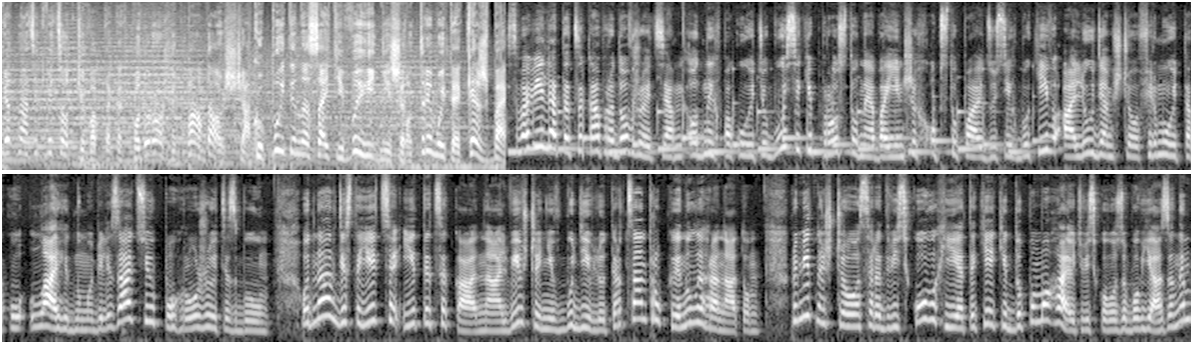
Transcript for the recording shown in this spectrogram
15% в аптеках подорожник, БАМ та Ощад. Купуйте на сайті вигідніше, отримуйте кешбек. Свавілля ТЦК продовжується. Одних пакують у бусики просто неба, інших обступають з усіх боків. А людям, що фірмують таку лагідну мобілізацію, погрожують СБУ. Однак дістається і ТЦК на Львівщині в будівлю терцентру кинули гранату. Примітно, що серед військових є такі, які допомагають військовозобов'язаним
